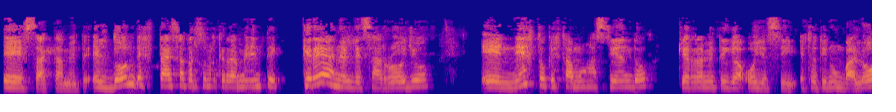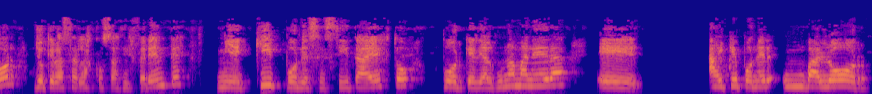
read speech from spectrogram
Exactamente. El dónde está esa persona que realmente crea en el desarrollo, en esto que estamos haciendo que realmente diga, oye, sí, esto tiene un valor, yo quiero hacer las cosas diferentes, mi equipo necesita esto, porque de alguna manera eh, hay que poner un valor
